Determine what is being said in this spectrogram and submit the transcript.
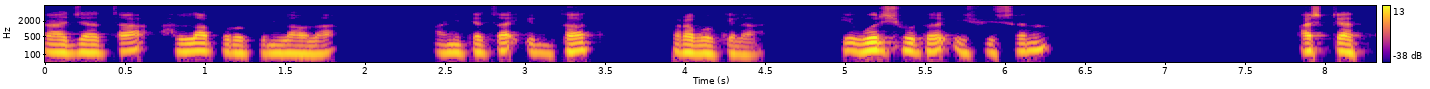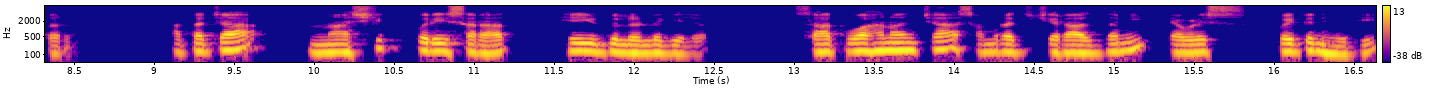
राजाचा हल्ला परतून लावला. आणि त्याचा युद्धात पराभव केला. हे वर्ष होतं इसवी सन अष्ट्याहत्तर आताच्या नाशिक परिसरात हे युद्ध लढलं गेलं. सातवाहनांच्या साम्राज्याची राजधानी त्यावेळेस पैठणी होती.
